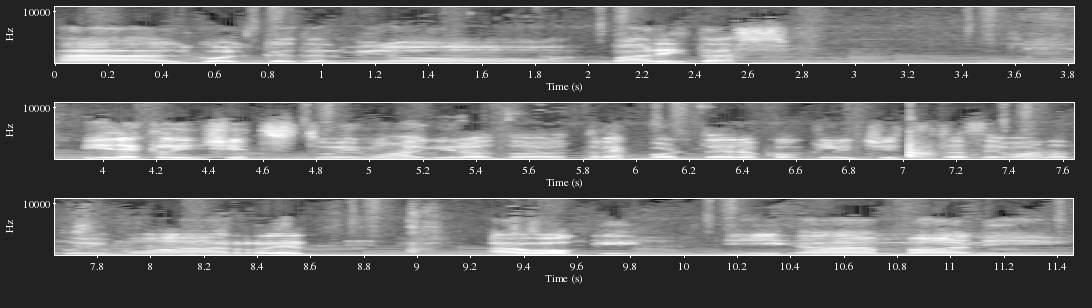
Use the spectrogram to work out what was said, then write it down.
al gol que terminó Varitas. Y de clean sheets, tuvimos aquí los, dos, tres porteros con clean sheets esta semana. Tuvimos a Red, a Boki y a Manny.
